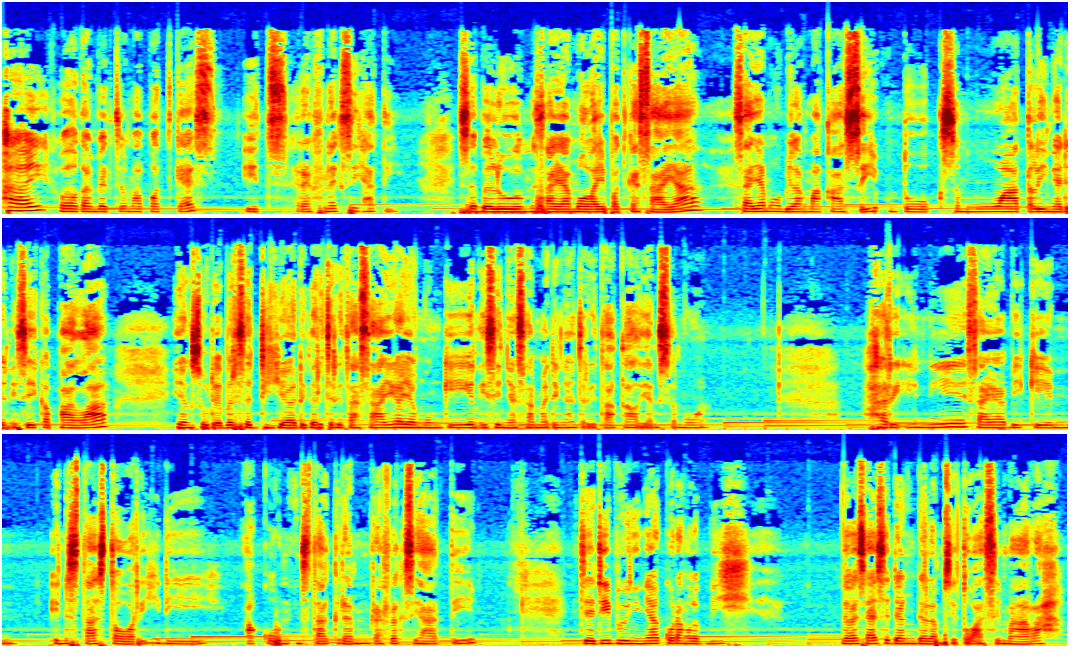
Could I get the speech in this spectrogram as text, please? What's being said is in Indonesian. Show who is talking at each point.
Speaker 1: Hai, welcome back to my podcast. It's Refleksi Hati. Sebelum saya mulai podcast saya, saya mau bilang makasih untuk semua telinga dan isi kepala yang sudah bersedia dengar cerita saya yang mungkin isinya sama dengan cerita kalian semua. Hari ini saya bikin Insta Story di akun Instagram Refleksi Hati. Jadi bunyinya kurang lebih bahwa saya sedang dalam situasi marah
